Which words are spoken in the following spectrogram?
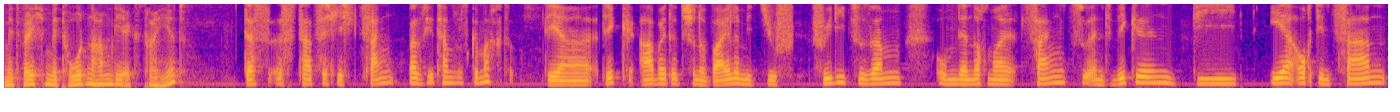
Mit welchen Methoden haben die extrahiert? Das ist tatsächlich Zang-basiert haben sie es gemacht. Der Dick arbeitet schon eine Weile mit U3D zusammen, um dann nochmal Zang zu entwickeln, die eher auch den Zahn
